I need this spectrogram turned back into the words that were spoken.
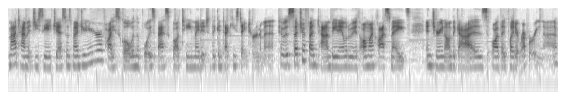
my time at GCHS was my junior year of high school when the boys basketball team made it to the Kentucky State Tournament. It was such a fun time being able to be with all my classmates and cheering on the guys while they played at Rupp Arena.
